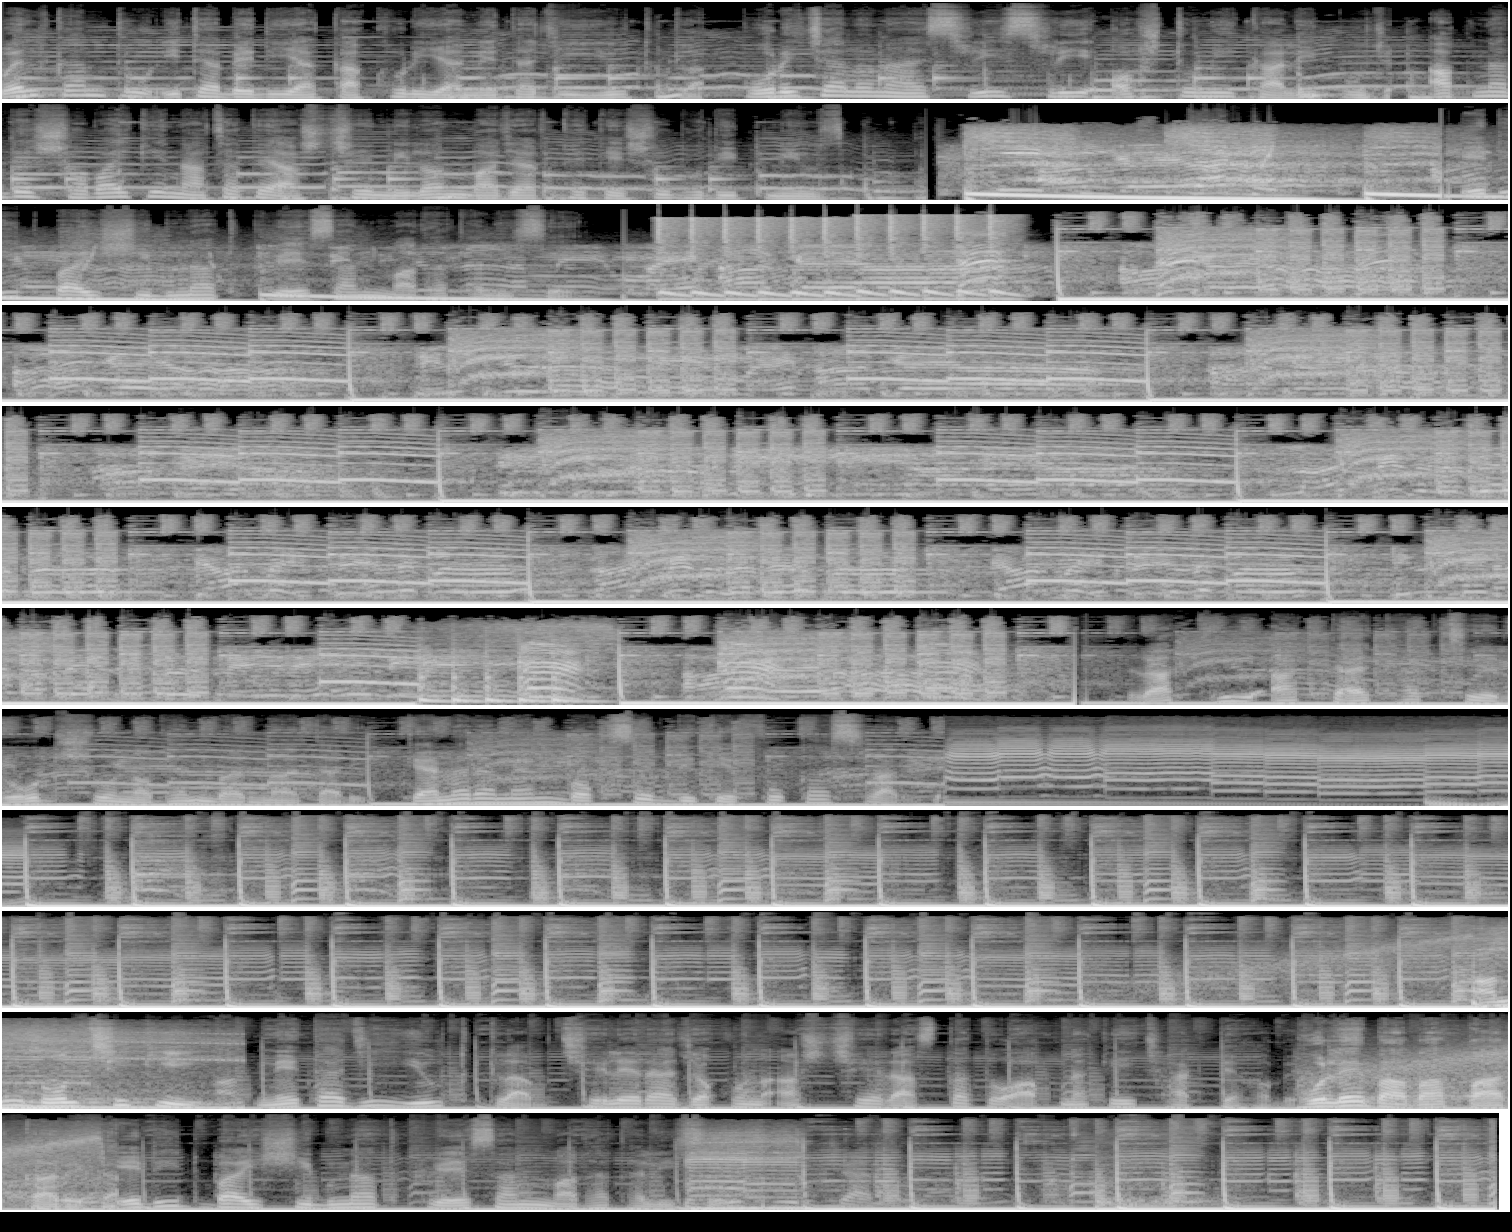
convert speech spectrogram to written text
Welcome to Itaberia Kakuria Netaji youth club পরিচালনায় শ্রী শ্রী অষ্টমী কালী পূজা। আপনাদের সবাইকে নাচাতে আসছে মিলন বাজার থেকে Subhadeep news. Edit by Shibnath ক্রেসান মাধাথালি রাত্রি আটটায় থাকছে রোড শো নভেম্বর নয় তারিখ। ক্যামেরাম্যান বক্সের দিকে ফোকাস রাখবে। আমি বলছি কি, নেতাজি ইউথ ক্লাব, ছেলেরা যখন আসছে, রাস্তা তো আপনাকেই ছাড়তে হবে। বলে বাবা পার্কারে এডিট বাই শিবনাথ ক্রেসান মাধাথালি।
